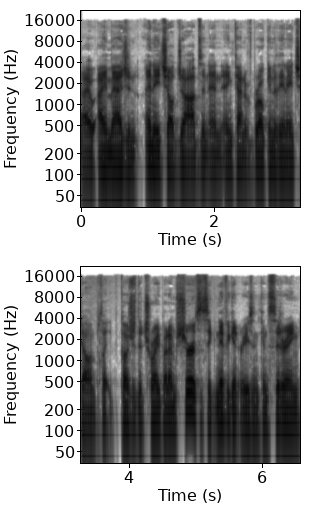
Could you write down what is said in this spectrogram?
I, I, imagine NHL jobs and, and, and kind of broke into the NHL and play, coaches Detroit. But I'm sure it's a significant reason considering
